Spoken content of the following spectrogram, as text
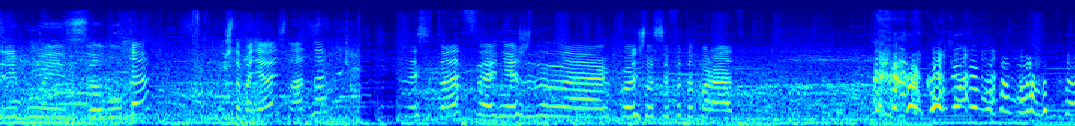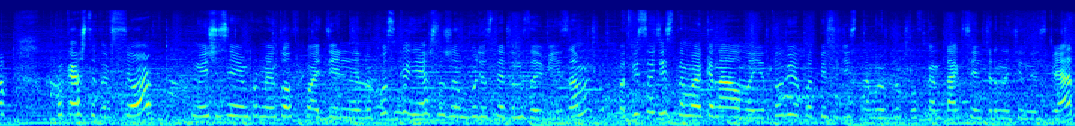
стрельбу из лука. Что поделать, ладно. Ситуация неожиданно кончился фотоаппарат. Кончился фотоаппарат. Пока что это все. Мы еще снимем про Маянковку отдельный выпуск, конечно же, он будет следом за визом. Подписывайтесь на мой канал на ютубе, подписывайтесь на мою группу ВКонтакте «Альтернативный взгляд».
